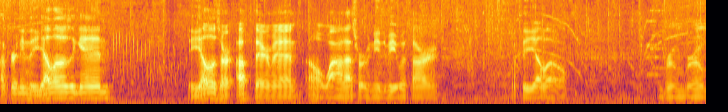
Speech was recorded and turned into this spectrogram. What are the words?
Upgrading the yellows again. The yellows are up there, man. Oh, wow, that's where we need to be with our, with the yellow. Broom, broom.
